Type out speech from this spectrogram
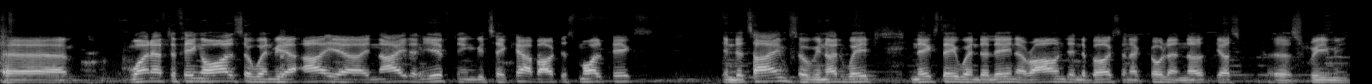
Uh, one of the thing also when we are here at night and evening, we take care about the small pigs. in the time, so we not wait next day when they're laying around in the box and are cold and not just uh, screaming.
